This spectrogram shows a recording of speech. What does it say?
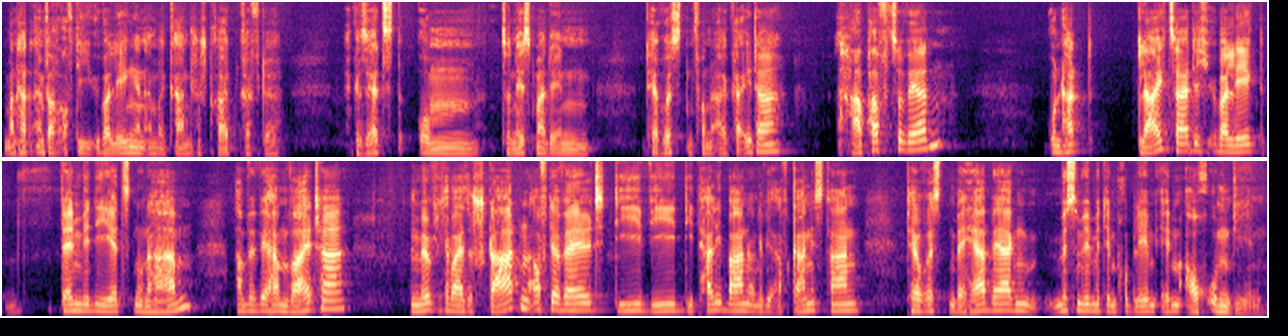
Man hat einfach auf die überlegenen amerikanischen Streitkräfte gesetzt, um zunächst mal den Terroristen von Al-Qaida habhaft zu werden und hat gleichzeitig überlegt, wenn wir die jetzt nun haben, aber wir haben weiter möglicherweise Staaten auf der Welt, die wie die Taliban oder wie Afghanistan Terroristen beherbergen, müssen wir mit dem Problem eben auch umgehen.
